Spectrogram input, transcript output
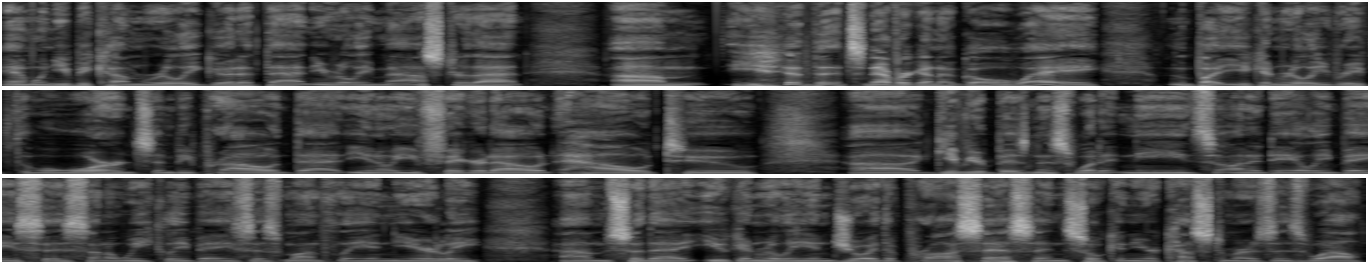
And when you become really good at that and you really master that um, it's never going to go away but you can really reap the rewards and be proud that you know you figured out how to uh, give your business what it needs on a daily basis, on a weekly basis, monthly and yearly, um, so that you can really enjoy the process, and so can your customers as well.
